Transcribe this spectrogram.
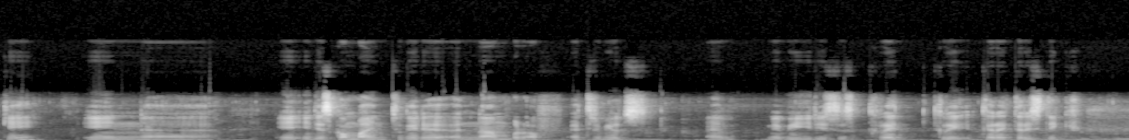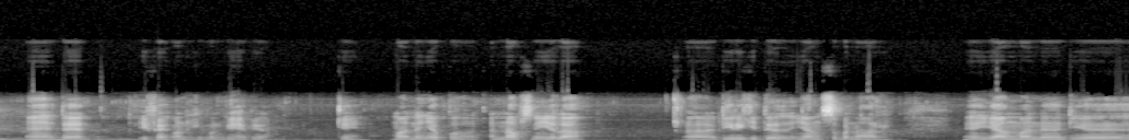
okay? In uh, it, is combined together a number of attributes and maybe it is a characteristic eh, that effect on human behavior. Okay, maknanya apa? Nafs ni ialah uh, diri kita yang sebenar, eh, yang mana dia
